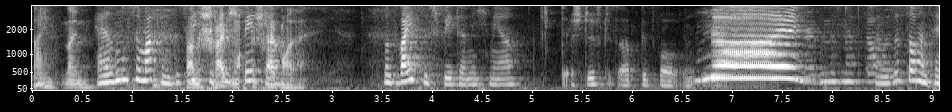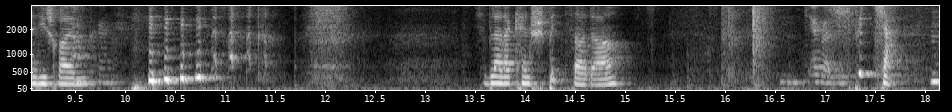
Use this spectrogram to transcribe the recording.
Nein. Nein. Ja, das musst du machen. Das ist Dann wichtig schreib für mal, später. schreib mal. Sonst weißt du es später nicht mehr. Der Stift ist abgebrochen. Nein! Also müssen wir es doch. Man muss es doch ans Handy schreiben. Okay. Ich habe leider keinen Spitzer da. Ärgerlich. Tja.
